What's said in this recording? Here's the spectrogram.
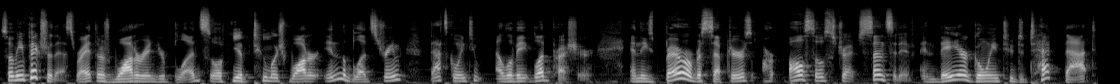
So I mean, picture this, right? There's water in your blood, so if you have too much water in the bloodstream, that's going to elevate blood pressure. And these baroreceptors are also stretch sensitive, and they are going to detect that,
